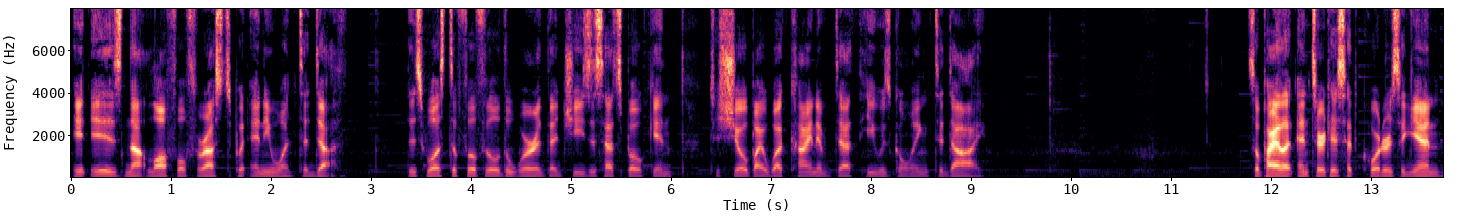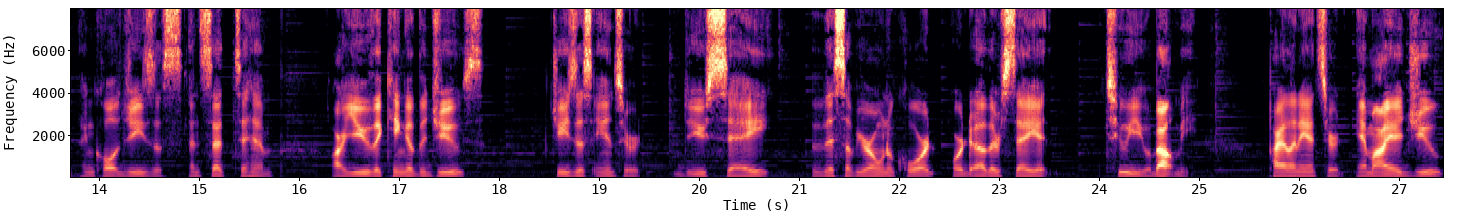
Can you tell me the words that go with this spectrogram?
It is not lawful for us to put anyone to death this was to fulfill the word that Jesus had spoken to show by what kind of death he was going to die. So Pilate entered his headquarters again and called Jesus and said to him, Are you the king of the Jews? Jesus answered, Do you say this of your own accord, or did others say it to you about me? Pilate answered, Am I a Jew?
